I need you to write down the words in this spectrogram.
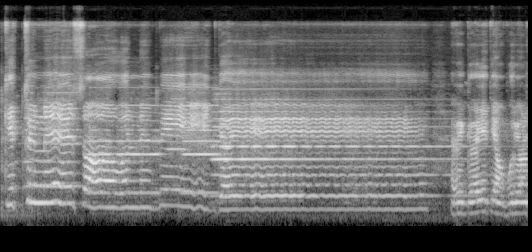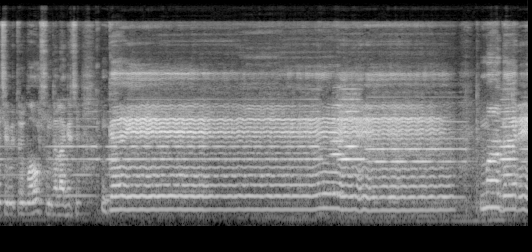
કિતને સાવન બીત ગયે હવે ગયે ત્યાં ઉભું રહેવાનું છે મિત્રો બહુ સુંદર લાગે છે ગયે મગરે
